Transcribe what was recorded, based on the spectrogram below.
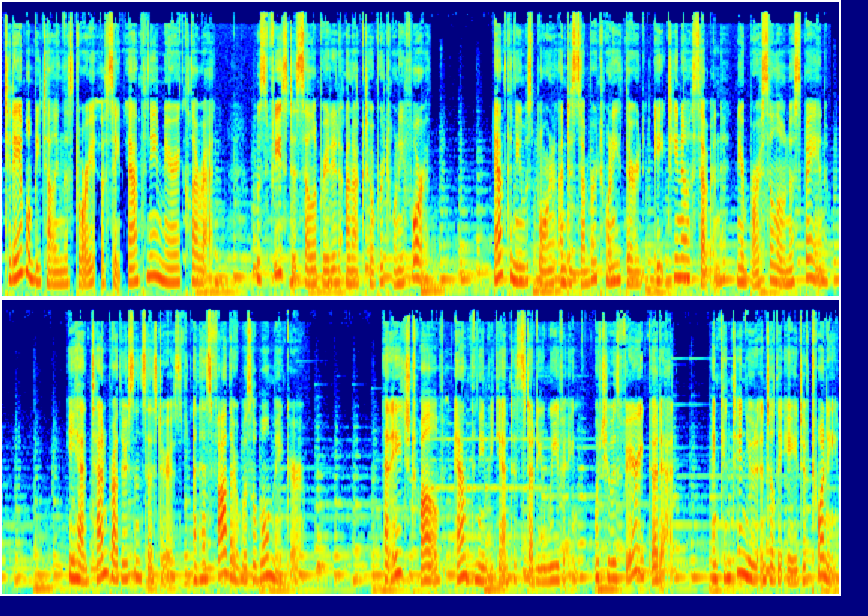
Today we'll be telling the story of St. Anthony Mary Claret, whose feast is celebrated on October 24th. Anthony was born on December 23, 1807, near Barcelona, Spain. He had 10 brothers and sisters, and his father was a woolmaker. At age 12, Anthony began to study weaving, which he was very good at, and continued until the age of 20.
